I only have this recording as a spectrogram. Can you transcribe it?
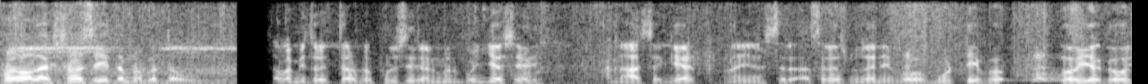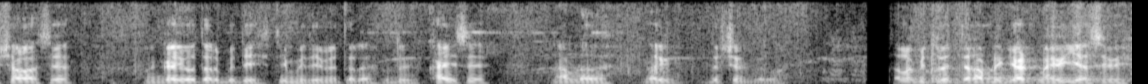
ફરવાલાયક સ્થળ છે એ તમને બતાવું. ચાલો મિત્રો, અત્યારે આપણે ફુલસરી હનુમાન પહોંચ્યા છે. અને આ છે ગેટ, અને અહીંયા સર- સરસ મજાની બહુ મોટી ભવ્ય ગૌશાળા છે. અને ગાયો અત્યારે બધી ધીમે ધીમે અત્યારે બધું ખાય છે. અને આપણે હવે આવી દર્શન કરવા. ચાલો મિત્રો, અત્યારે આપણે ગેટમાં આવી ગયા છીએ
